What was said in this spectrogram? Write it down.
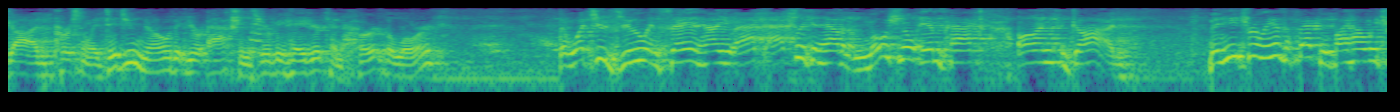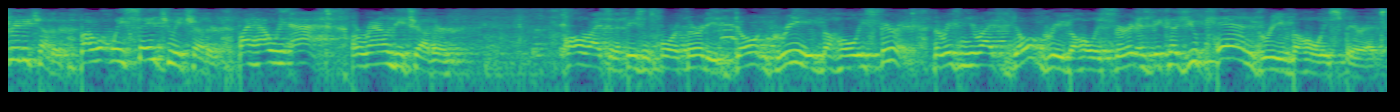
God personally. Did you know that your actions, your behavior can hurt the Lord? That what you do and say and how you act actually can have an emotional impact on God. That He truly is affected by how we treat each other, by what we say to each other, by how we act around each other. Paul writes in Ephesians 4:30, "Don't grieve the Holy Spirit." The reason he writes "Don't grieve the Holy Spirit" is because you can grieve the Holy Spirit.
